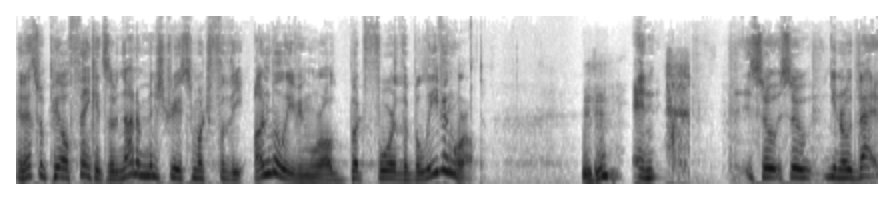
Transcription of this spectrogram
and that's what people think. It's not a ministry so much for the unbelieving world, but for the believing world. Mm-hmm. And so, so you know that.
